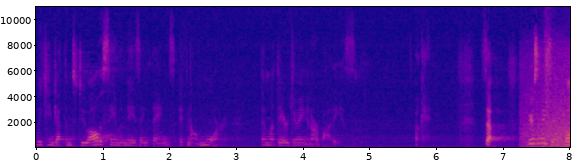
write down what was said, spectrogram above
we can get them to do all the same amazing things, if not more, than what they are doing in our bodies. Okay, so here's an example.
